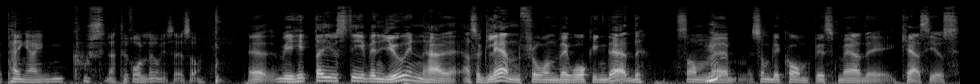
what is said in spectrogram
pengarkossorna till roller om vi säger så. Eh, vi hittar ju Steven Yeun här, alltså Glenn från The Walking Dead. Som, mm. eh, som blir kompis med Cassius.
